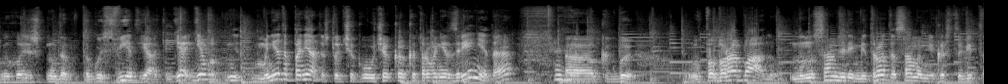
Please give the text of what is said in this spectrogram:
выходишь, ну, там, такой свет яркий. Я, я вот, не- мне это понятно, что человек- у человека, у которого нет зрения, да, э, как бы по барабану. Но на самом деле метро это самый, мне кажется, вид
